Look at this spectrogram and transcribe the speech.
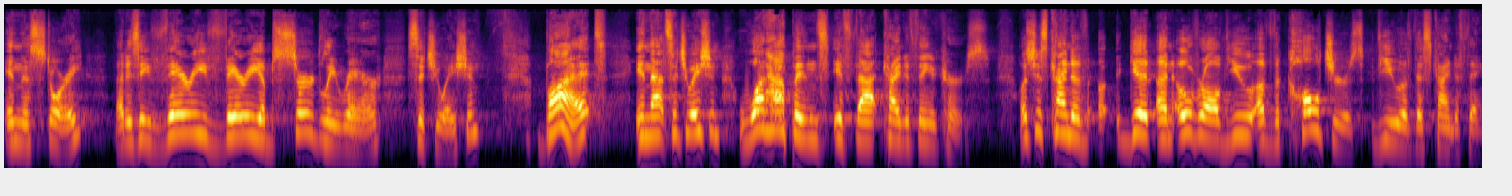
in this story. That is a very, very absurdly rare situation. But in that situation, what happens if that kind of thing occurs? Let's just kind of uh, get an overall view of the culture's view of this kind of thing.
